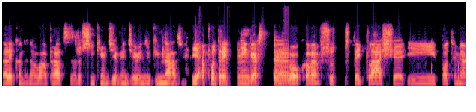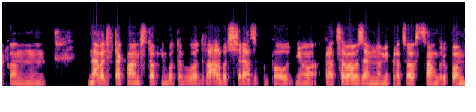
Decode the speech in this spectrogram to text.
dalej kontynuowała pracę z rocznikiem 9-9 w gimnazjum. Ja po treningach z Wołkowem w szóstej klasie i po tym jak on nawet w tak małym stopniu, bo to było dwa albo trzy razy po południu, pracował ze mną i pracował z całą grupą,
